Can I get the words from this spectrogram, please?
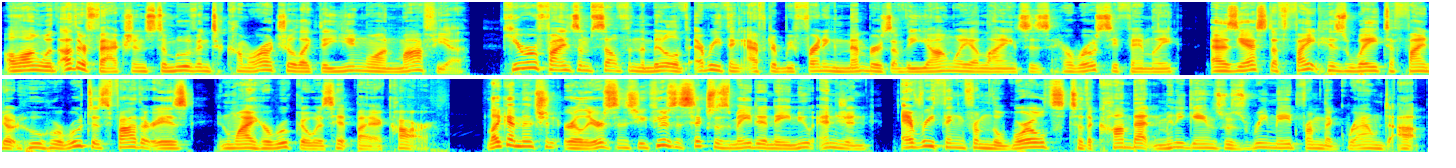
along with other factions to move into Kamurocho like the Jingweon Mafia. Kiryu finds himself in the middle of everything after befriending members of the Yomei Alliance's Hirose family, as he has to fight his way to find out who Haruto's father is and why Haruka was hit by a car. Like I mentioned earlier, since Yakuza 6 was made in a new engine, everything from the worlds to the combat minigames was remade from the ground up.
